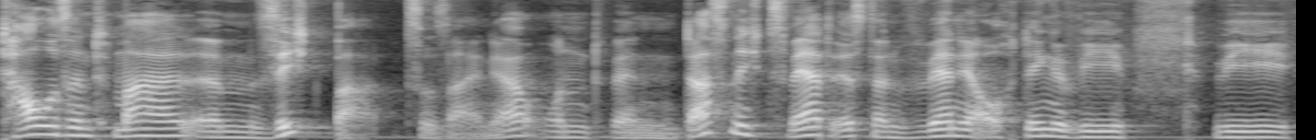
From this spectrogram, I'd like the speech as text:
tausendmal ähm, sichtbar zu sein. Ja? Und wenn das nichts wert ist, dann wären ja auch Dinge wie, wie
